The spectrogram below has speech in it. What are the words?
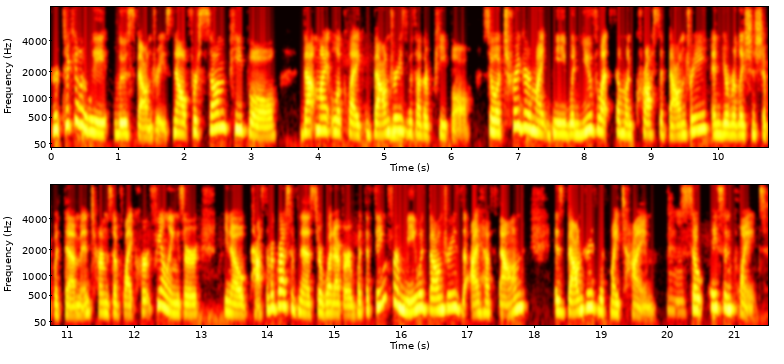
particularly loose boundaries. Now, for some people, that might look like boundaries mm-hmm. with other people so a trigger might be when you've let someone cross a boundary in your relationship with them in terms of like hurt feelings or, you know, passive aggressiveness or whatever. But the thing for me with boundaries that I have found is boundaries with my time. Mm-hmm. So case in point,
